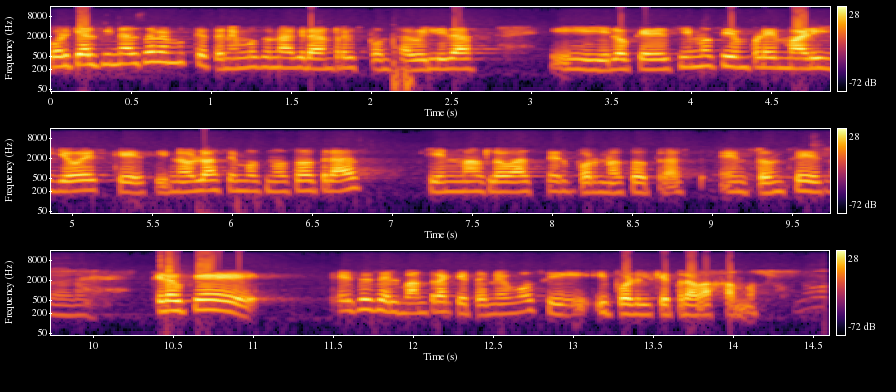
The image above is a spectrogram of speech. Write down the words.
porque al final sabemos que tenemos una gran responsabilidad y lo que decimos siempre Mari y yo es que si no lo hacemos nosotras, ¿quién más lo va a hacer por nosotras? Entonces, creo que ese es el mantra que tenemos y, y por el que trabajamos. No,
